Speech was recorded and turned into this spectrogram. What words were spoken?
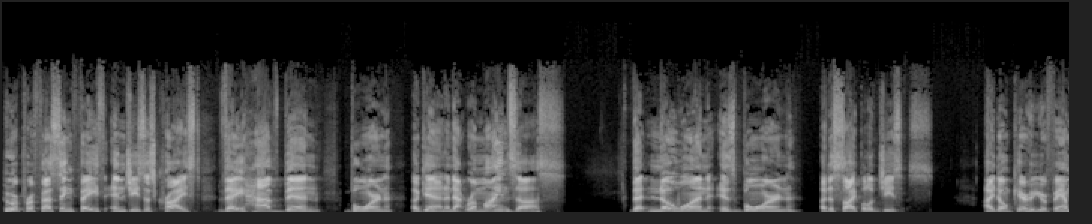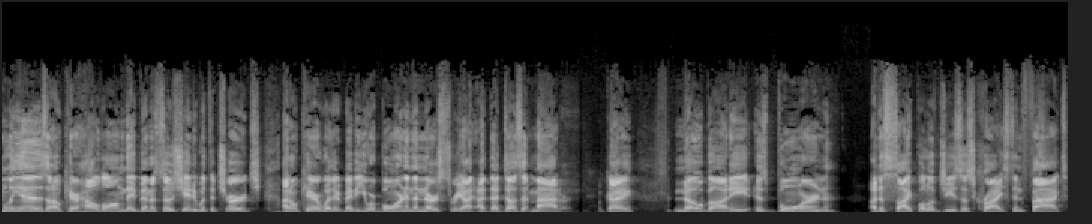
who are professing faith in Jesus Christ. They have been born again. And that reminds us that no one is born a disciple of Jesus. I don't care who your family is. I don't care how long they've been associated with the church. I don't care whether maybe you were born in the nursery. I, I, that doesn't matter. Okay? Nobody is born a disciple of Jesus Christ. In fact,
